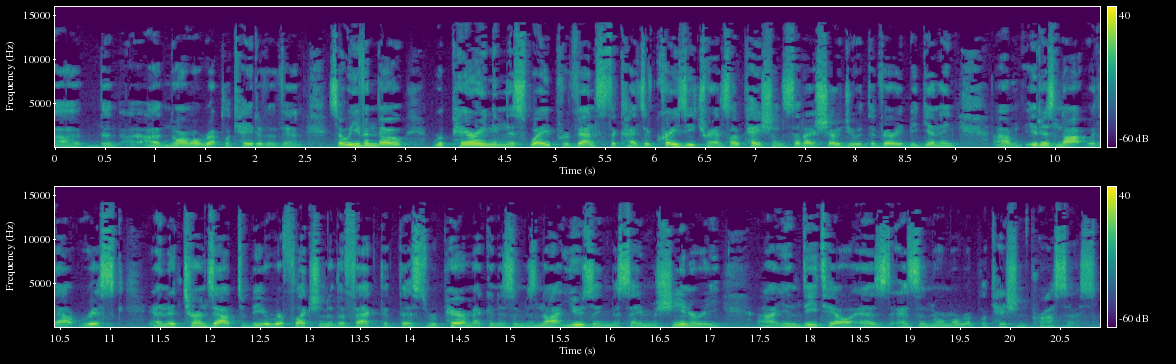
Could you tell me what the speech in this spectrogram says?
uh, than a normal replicative event. So even though repairing in this way prevents the kinds of crazy translocations that I showed you at the very beginning, um, it is not without risk. And it turns out to be a reflection of the fact that this repair mechanism is not using the same machinery uh, in detail as, as the normal replication process.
